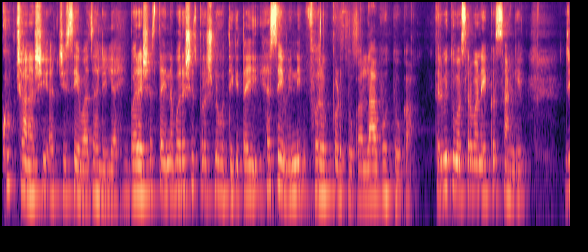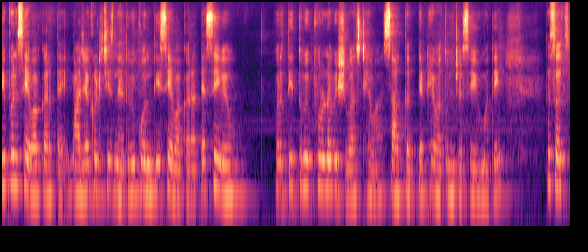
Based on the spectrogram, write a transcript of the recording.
खूप छान अशी आजची सेवा झालेली आहे. बऱ्याचशाच ताईंना बरेचसेच प्रश्न होते की ताई ह्या सेवेने फरक पडतो का? लाभ होतो का? तर मी तुम्हा सर्वांना एकच सांगेन. जी पण सेवा करताय माझ्याकडचीच नाही. तुम्ही कोणती सेवा करा. त्या सेवेवरती तुम्ही पूर्ण विश्वास ठेवा. सातत्य ठेवा तुमच्या सेवेमध्ये. तसंच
